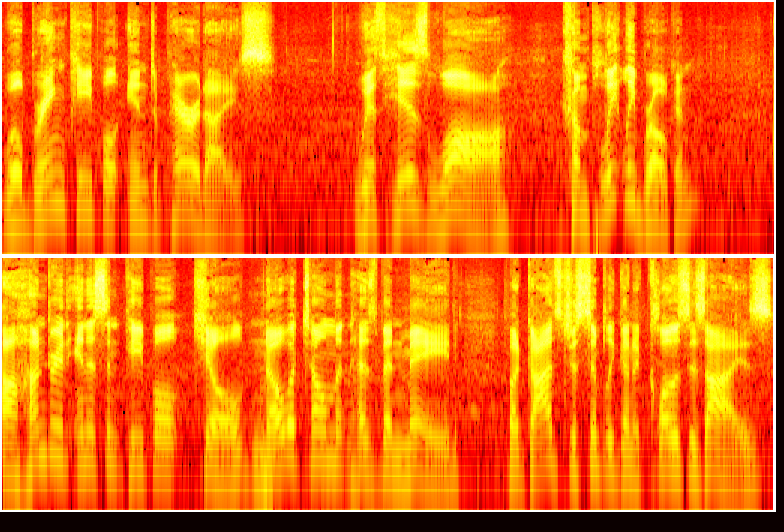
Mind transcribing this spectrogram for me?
will bring people into paradise with His law completely broken, a hundred innocent people killed, no atonement has been made, but God's just simply going to close His eyes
